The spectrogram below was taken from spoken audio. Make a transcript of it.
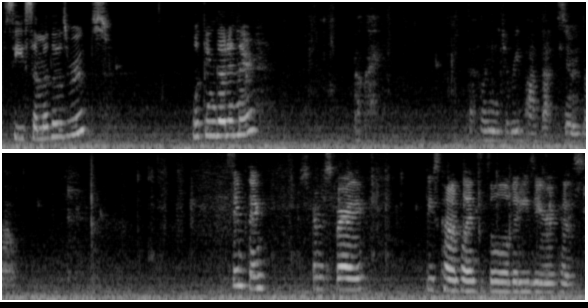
see some of those roots looking good in there. Okay, definitely need to repot that soon though. Same thing, just gonna spray these kind of plants it's a little bit easier because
